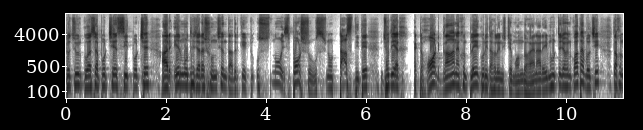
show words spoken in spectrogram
প্রচুর কুয়াশা পড়ছে, শীত পড়ছে, আর এর মধ্যে যারা শুনছেন তাদেরকে একটু উষ্ণ স্পর্শ, উষ্ণ টাচ দিতে যদি এক একটা হট গান এখন প্লে করি তাহলে নিশ্চয়ই মন্দ হয় না। আর এই মুহূর্তে যখন কথা বলছি, তখন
